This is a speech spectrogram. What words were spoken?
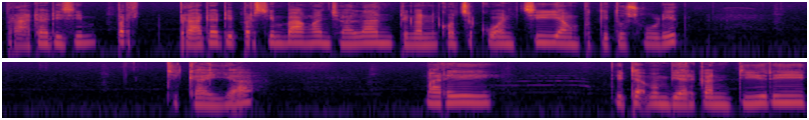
berada di berada di persimpangan jalan dengan konsekuensi yang begitu sulit? Jika iya, mari tidak membiarkan diri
